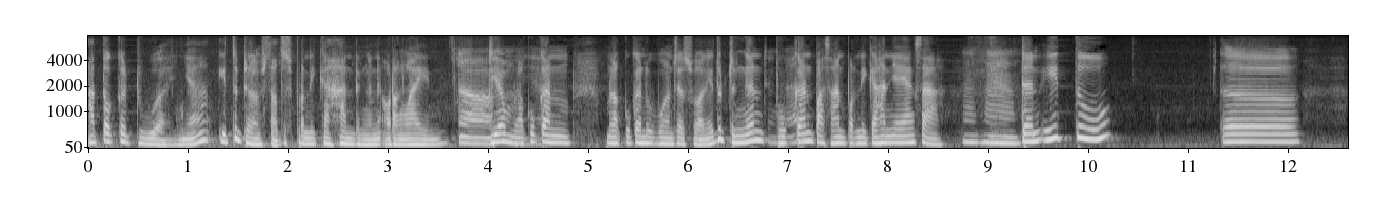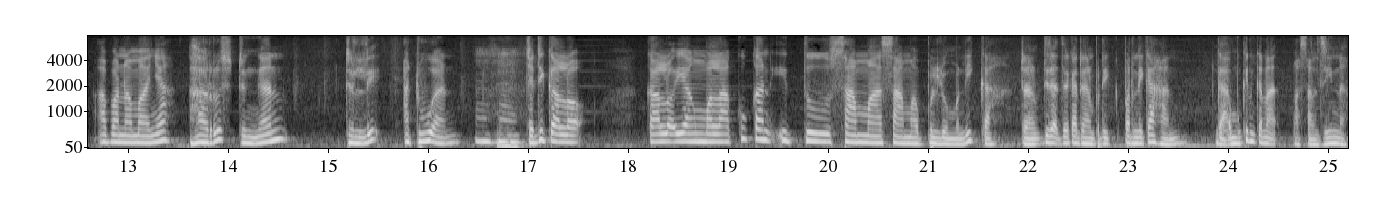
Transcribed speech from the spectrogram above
atau keduanya itu dalam status pernikahan dengan orang lain. Ah, Dia melakukan melakukan hubungan seksualnya itu dengan, bukan pasangan pernikahannya yang sah. Mhm. Dan itu eh apa namanya? harus dengan delik aduan. Mhm. Jadi kalau kalau yang melakukan itu sama-sama belum menikah dan tidak terikat dengan perni- pernikahan, nggak mungkin kena pasal zina.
